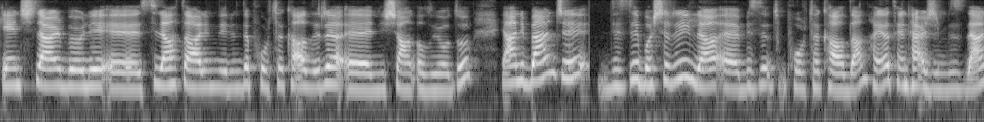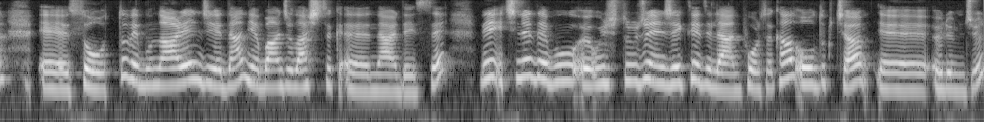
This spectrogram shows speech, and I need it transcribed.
Gençler böyle e, silah talimlerinde portakalları e, nişan alıyordu. Yani bence dizi başarıyla e, bizi portakaldan, hayat enerjimizden e, soğuttu ve bu narenciyeden yabancılaştık e, neredeyse. Ve içine de bu e, uyuşturucu enjekte edilen portakal oldukça e, ölümcül.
